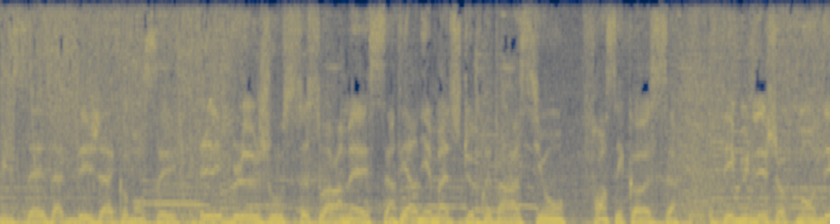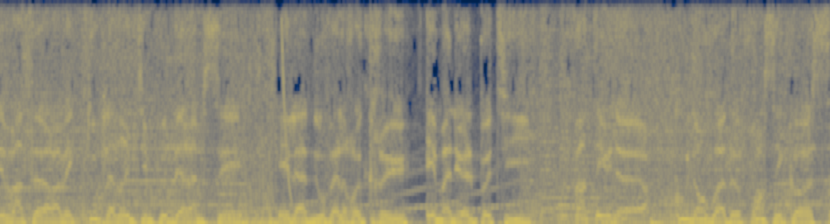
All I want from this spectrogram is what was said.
2016 a déjà commencé. Les Bleus jouent ce soir à Metz. Dernier match de préparation, France-Écosse. Début de l'échauffement dès 20h avec toute la Dream Team Foot d'RMC et la nouvelle recrue, Emmanuel Petit. 21h, coup d'envoi de France-Écosse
